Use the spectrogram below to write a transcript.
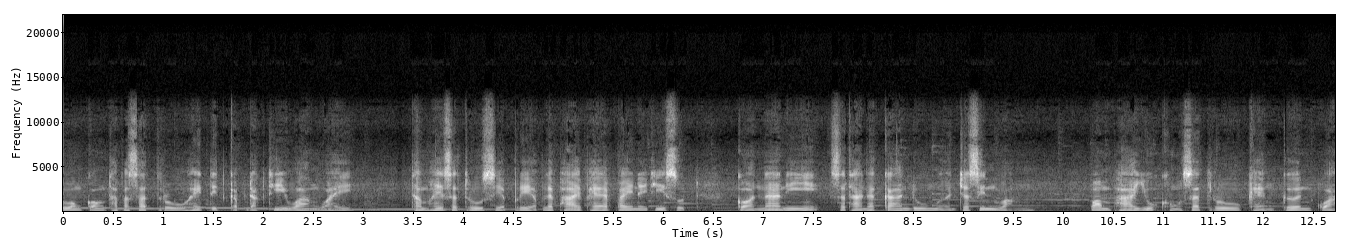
ลวงกองทัพศัตรูให้ติดกับดักที่วางไว้ ทำให้ศัตรูเสียเปรียบและพ่ายแพ้ไปในที่สุด ก่อนหน้านี้สถานการณ์ดูเหมือนจะสิ้นหวัง ป้อมพายุของศัตรูแข็งเกินกว่า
